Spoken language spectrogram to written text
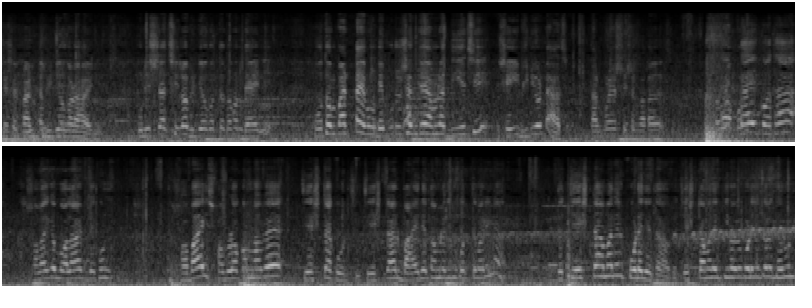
শেষের পার্টটা ভিডিও করা হয়নি। পুলিশরা ছিল ভিডিও করতে তখন দেয়নি। প্রথম পার্টটা এবং ডেপুটেশন যে আমরা দিয়েছি সেই ভিডিওটা আছে। তারপরে শেষে কথা একটাই কথা সবাইকে বলার দেখুন সবাই সব রকমভাবে চেষ্টা করছি। চেষ্টার বাইরে তো আমরা কিছু করতে পারি না। তো চেষ্টা আমাদের করে যেতে হবে। চেষ্টা আমাদের কীভাবে করে যেতে হবে? ধরুন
